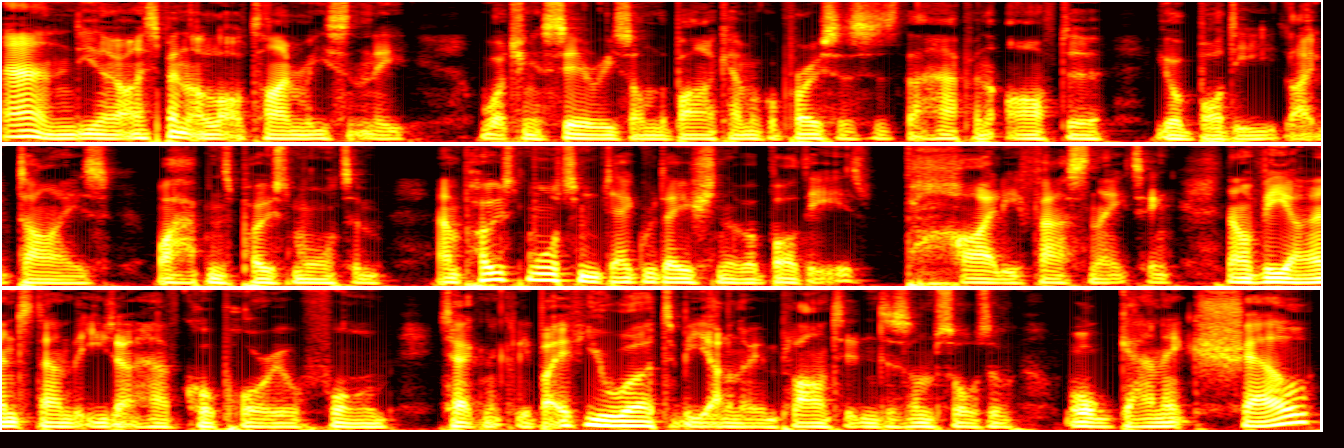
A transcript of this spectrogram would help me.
And you know, I spent a lot of time recently watching a series on the biochemical processes that happen after your body like dies. What happens post mortem? And post mortem degradation of a body is highly fascinating. Now, V, I understand that you don't have corporeal form technically, but if you were to be, I don't know, implanted into some sort of organic shell,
